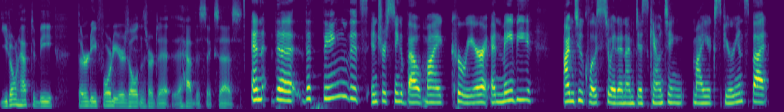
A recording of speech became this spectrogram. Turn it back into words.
you don't have to be 30, 40 years old and start to have the success. And the the thing that's interesting about my career, and maybe I'm too close to it and I'm discounting my experience, but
